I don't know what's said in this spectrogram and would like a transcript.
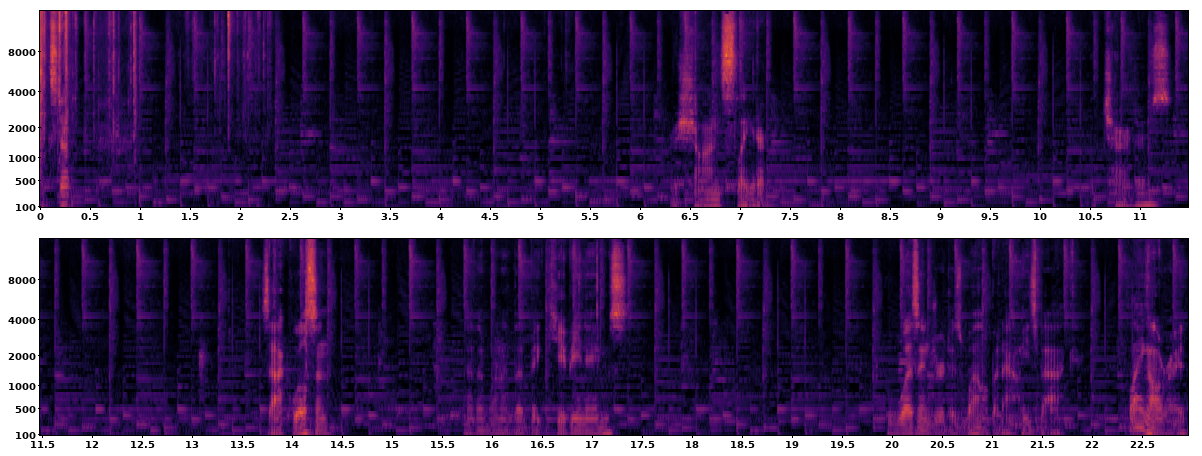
Next up. Rashawn Slater. The Chargers. Zach Wilson. Another one of the big QB names. Who was injured as well, but now he's back. Playing alright.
